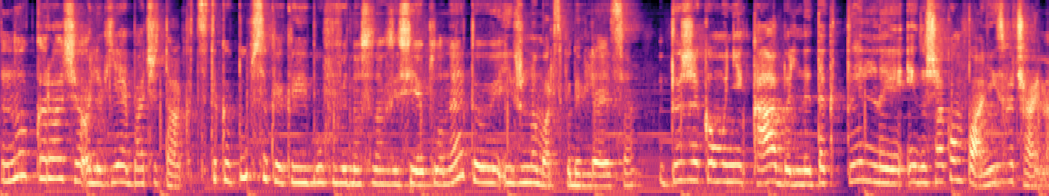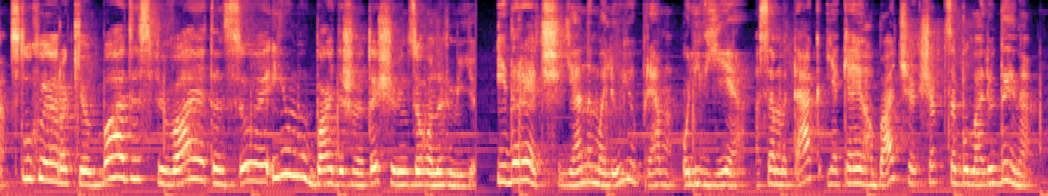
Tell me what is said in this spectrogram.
Ну, коротше, Олів'є я бачу так. Це такий пупсик, який був у відносинах з усією планетою і вже на Марс подивляється. Дуже комунікабельний, тактильний і душа компанії, звичайно. Слухає ракіобади, співає, танцює і йому байдуже на те, що він цього не вміє. І до речі, я не малюю прям Олів'є, а саме так, як я його бачу, якщо б це була людина.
